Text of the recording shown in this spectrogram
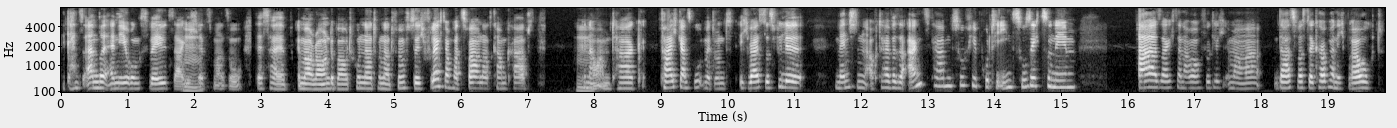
eine ganz andere Ernährungswelt, sage mhm. ich jetzt mal so. Deshalb immer roundabout 100, 150, vielleicht auch mal 200 Gramm Carbs, mhm. genau am Tag. Fahre ich ganz gut mit und ich weiß, dass viele Menschen auch teilweise Angst haben, zu viel Protein zu sich zu nehmen. Da sage ich dann aber auch wirklich immer, das, was der Körper nicht braucht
